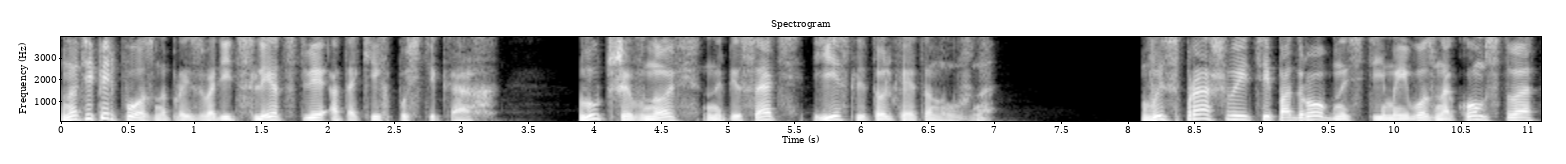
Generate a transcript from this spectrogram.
Но теперь поздно производить следствие о таких пустяках. Лучше вновь написать, если только это нужно. Вы спрашиваете подробностей моего знакомства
